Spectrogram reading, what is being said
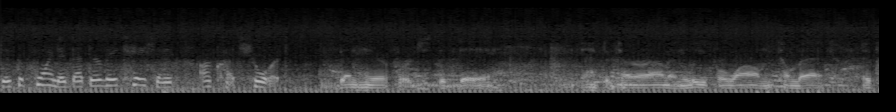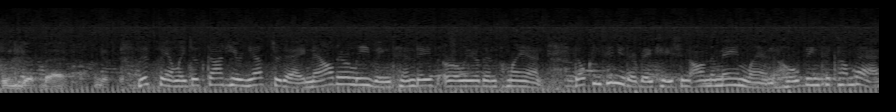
disappointed that their vacations are cut short. Been here for just a day. Have to turn around and leave for a while and come back if we can get back. This family just got here yesterday. Now they're leaving 10 days earlier than planned. They'll continue their vacation on the mainland, hoping to come back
